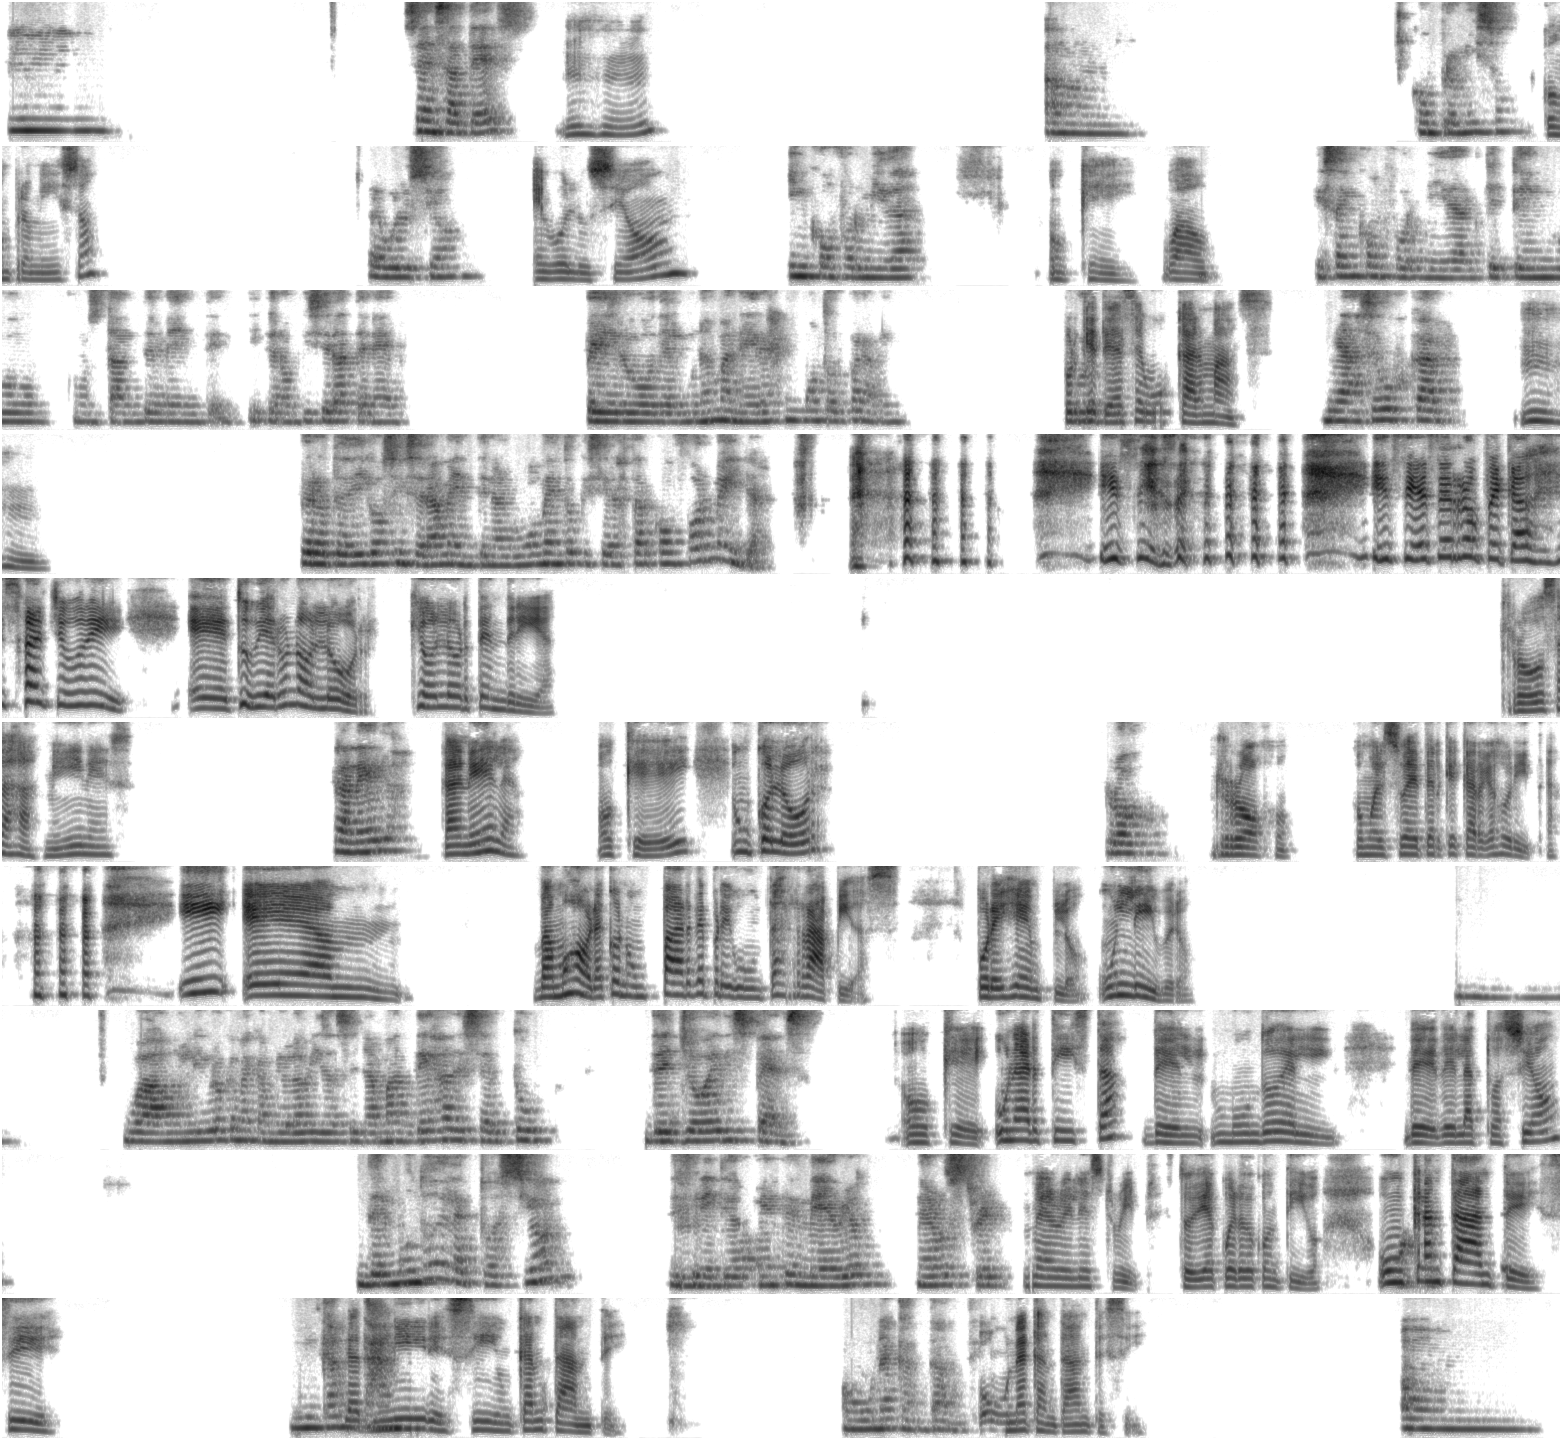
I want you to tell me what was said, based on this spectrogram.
Mm. Sensatez. compromiso. Compromiso. Evolución. Evolución. Inconformidad. Ok, wow esa inconformidad que tengo constantemente y que no quisiera tener, pero de alguna manera es un motor para mí. Porque, te hace buscar más. Me hace buscar. Pero te digo sinceramente, en algún momento quisiera estar conforme y ya. Y si ese, y si ese rompecabezas, Judy, eh, tuviera un olor, ¿qué olor tendría? Rosas, jazmines. Canela. Canela. Ok. ¿Un color? Rojo. Rojo, como el suéter que cargas ahorita. y em, vamos ahora con un par de preguntas rápidas. Por ejemplo, un libro. Wow, mm. un libro que me cambió la vida. Se llama Deja de ser tú, de Joe Dispenza. Ok, un artista del mundo del, de, de la actuación. Del mundo de la actuación, definitivamente Meryl, Meryl Streep. Meryl Streep, estoy de acuerdo contigo. Un cantante, sí. Un cantante. admire, sí, un cantante. O una cantante. O una cantante, sí. Um,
